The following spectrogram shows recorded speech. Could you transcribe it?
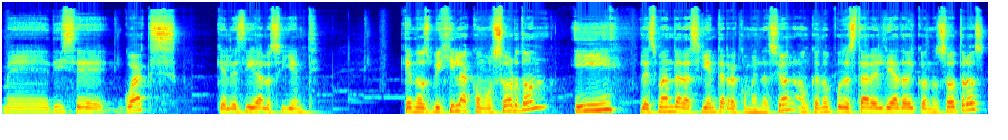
me dice Wax que les diga lo siguiente. Que nos vigila como Sordon y les manda la siguiente recomendación, aunque no pudo estar el día de hoy con nosotros.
